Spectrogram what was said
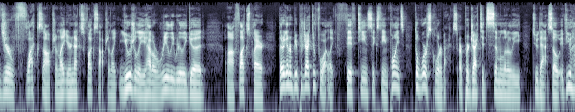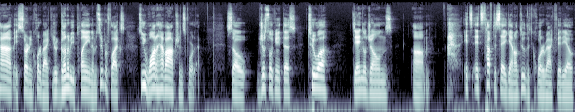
your flex option, like your next flex option. Like usually you have a really, really good uh, flex player they're going to be projected for what, like 15, 16 points. The worst quarterbacks are projected similarly to that. So if you have a starting quarterback, you're going to be playing them in Superflex, so you want to have options for that. So just looking at this, Tua, Daniel Jones, um, it's it's tough to say again. I'll do the quarterback video.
